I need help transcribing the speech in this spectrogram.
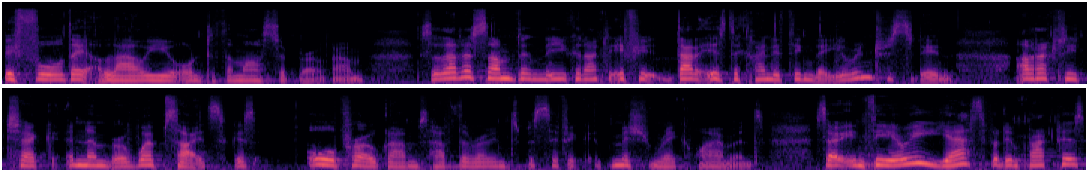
before they allow you onto the master program. So that is something that you can actually, if you, that is the kind of thing that you're interested in, I would actually check a number of websites because all programs have their own specific admission requirements. So in theory, yes, but in practice,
